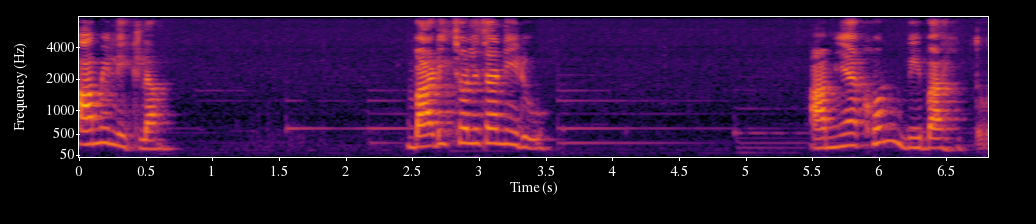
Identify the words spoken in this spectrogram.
আমি লিখলাম, বাড়ি চলে যা নিরু। আমি এখন বিবাহিত।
